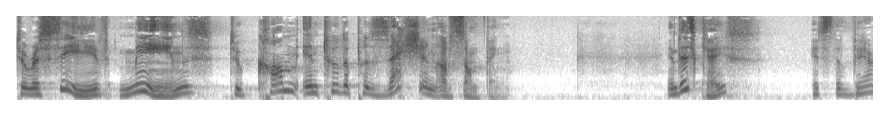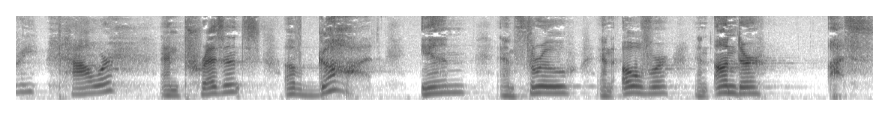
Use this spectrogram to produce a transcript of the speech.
To receive means to come into the possession of something. In this case, it's the very power and presence of God in and through and over and under us.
